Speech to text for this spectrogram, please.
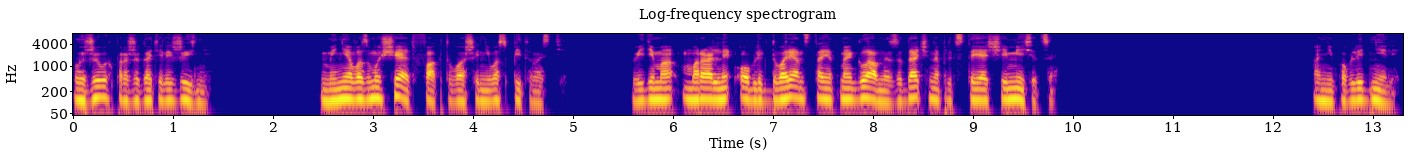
лживых прожигателей жизни. «Меня возмущает факт вашей невоспитанности. Видимо, моральный облик дворян станет моей главной задачей на предстоящие месяцы». Они побледнели.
